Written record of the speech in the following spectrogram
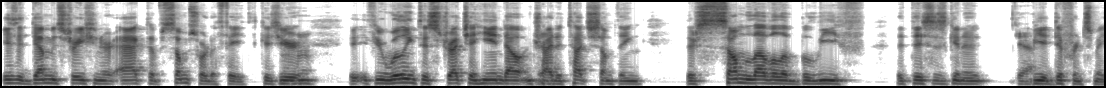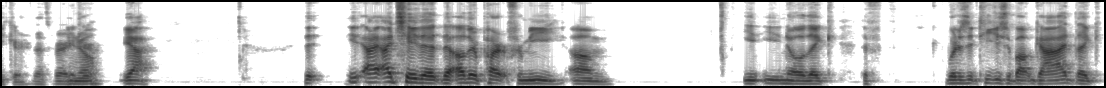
is a demonstration or act of some sort of faith because you're Mhm. if you're willing to stretch a hand out and try Yeah. to touch something, there's some level of belief that this is going to yeah, be a difference maker. that's very you know, true. yeah. The, I, I'd say that the other part for me, um, you, you know, like the what does it teach us about God? Like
